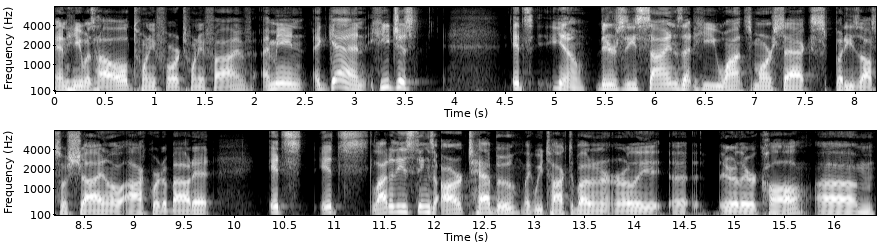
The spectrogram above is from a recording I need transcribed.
and he was how old? 24 25 i mean again he just it's you know there's these signs that he wants more sex but he's also shy and a little awkward about it it's it's a lot of these things are taboo like we talked about in an early uh, earlier call. Um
